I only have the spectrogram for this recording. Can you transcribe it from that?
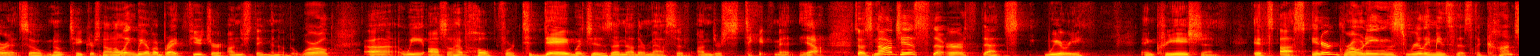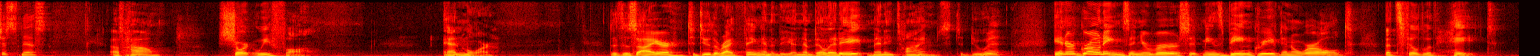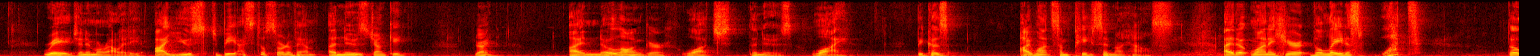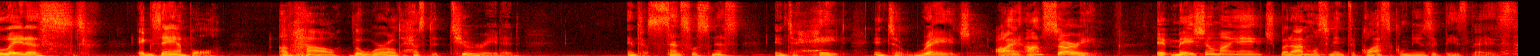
it. So, note takers, not only we have a bright future, understatement of the world, uh, we also have hope for today, which is another massive understatement. Yeah. So it's not just the earth that's weary in creation, it's us. Inner groanings really means this the consciousness of how short we fall and more. The desire to do the right thing and the inability, many times, to do it Inner groanings in your verse, it means being grieved in a world that's filled with hate, rage, and immorality. I used to be, I still sort of am, a news junkie, right? I no longer watch the news. Why? Because I want some peace in my house. I don't want to hear the latest what? The latest example of how the world has deteriorated into senselessness, into hate, into rage. I, I'm sorry. It may show my age, but I'm listening to classical music these days.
